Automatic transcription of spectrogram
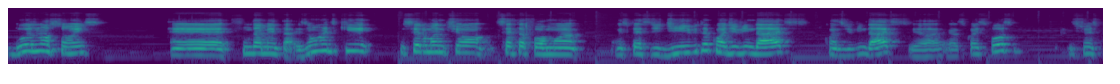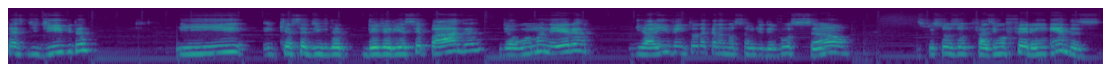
duas noções é, fundamentais. Uma de que o ser humano tinha, de certa forma, uma, uma espécie de dívida com a divindade, com as divindades, elas quais fossem, eles tinham uma espécie de dívida e, e que essa dívida deveria ser paga de alguma maneira, e aí vem toda aquela noção de devoção, as pessoas faziam oferendas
